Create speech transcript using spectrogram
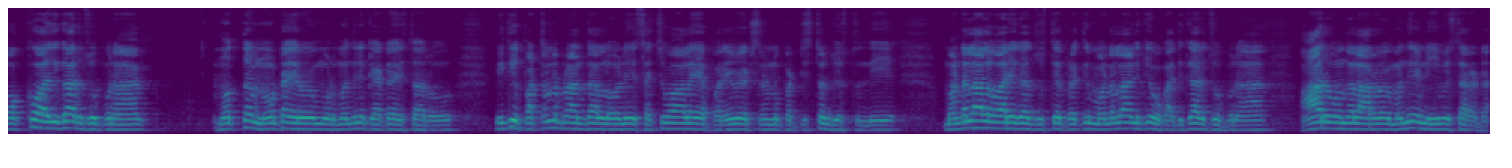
ఒక్కో అధికారి చొప్పున మొత్తం నూట ఇరవై మూడు మందిని కేటాయిస్తారు. ఇది పట్టణ ప్రాంతాల్లోని సచివాలయ పర్యవేక్షణను పటిష్టం చేస్తుంది. మండలాల వారీగా చూస్తే ప్రతి మండలానికి ఒక అధికారి చొప్పున ఆరు వందల అరవై మందిని నియమిస్తారట.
